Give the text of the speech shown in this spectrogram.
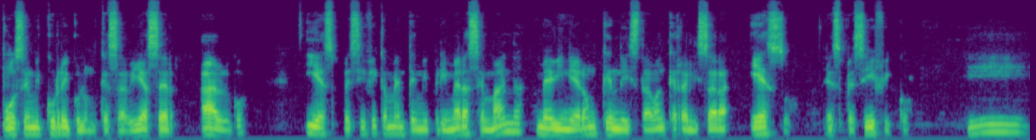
Puse en mi currículum que sabía hacer algo y específicamente en mi primera semana me vinieron que necesitaban que realizara eso específico. Y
